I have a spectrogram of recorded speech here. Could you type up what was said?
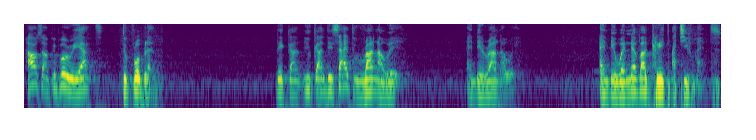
how some people react to problem? They can you can decide to run away. And they ran away. And they were never great achievements.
